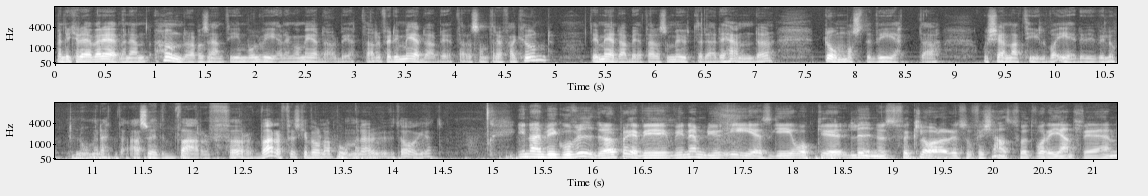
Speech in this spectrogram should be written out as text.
Men det kräver även en 100% involvering av medarbetare. För det är medarbetare som träffar kund. Det är medarbetare som är ute där det händer. De måste veta och känna till vad är det vi vill uppnå med detta. Alltså ett varför. Varför ska vi hålla på med det här överhuvudtaget? Innan vi går vidare på det, vi, vi nämnde ju ESG och eh, Linus förklarade så förtjänstfullt vad det egentligen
